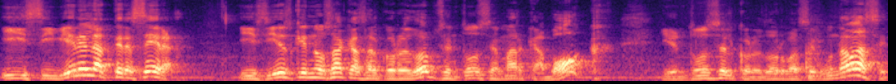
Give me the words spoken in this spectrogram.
Y si viene la tercera, y si es que no sacas al corredor, pues entonces se marca Bock y entonces el corredor va a segunda base.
